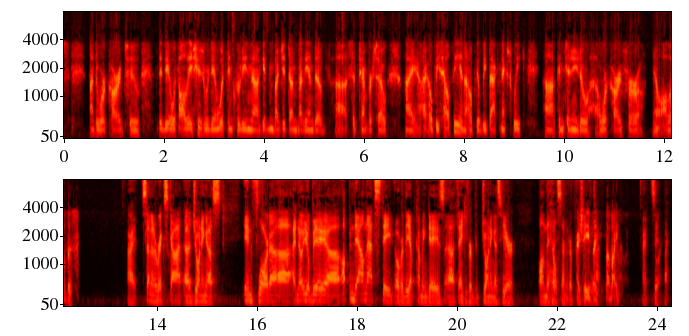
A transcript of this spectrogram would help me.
uh, to work hard to, to deal with all the issues we're dealing with, including uh, getting budget done by the end of uh, September. So I, I hope he's healthy, and I hope he'll be back next week, uh, continue to uh, work hard for you know all of us. All right, Senator Rick Scott uh, joining us in Florida. Uh, I know you'll be uh, up and down that state over the upcoming days. Uh, thank you for joining us here on the Hill, Senator. Appreciate the time. Bye bye. All right, see you. Bye.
